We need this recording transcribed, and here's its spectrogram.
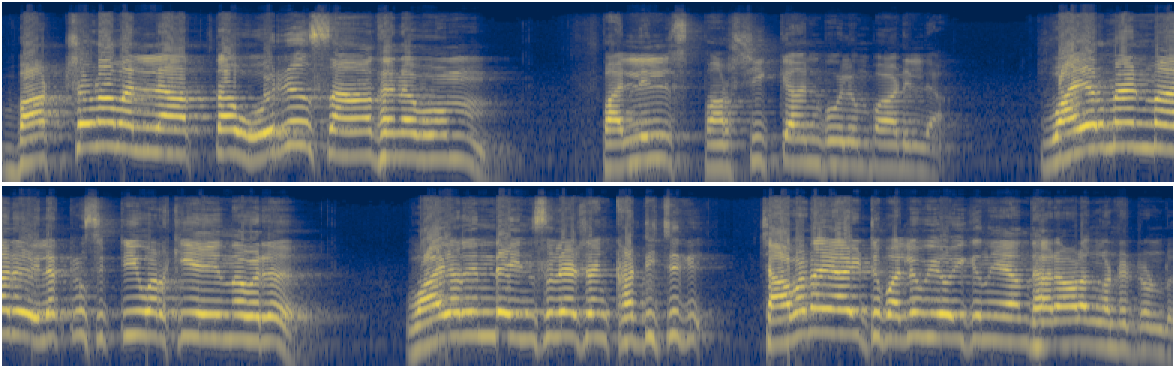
ഭക്ഷണമല്ലാത്ത ഒരു സാധനവും പല്ലിൽ സ്പർശിക്കാൻ പോലും പാടില്ല. വയർമാൻമാർ ഇലക്ട്രിസിറ്റി വർക്ക് ചെയ്യുന്നവർ വയറിന്റെ ഇൻസുലേഷൻ കടിച്ച് ചവണയായിട്ട് പല്ല് ഉപയോഗിക്കുന്ന ഞാൻ ധാരാളം കണ്ടിട്ടുണ്ട്.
